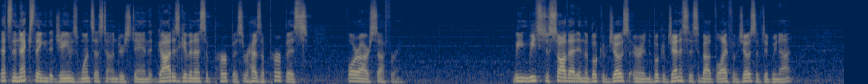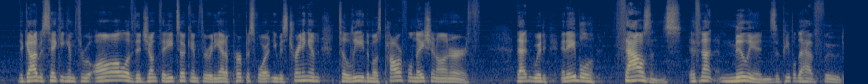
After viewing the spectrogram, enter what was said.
That's the next thing that James wants us to understand that God has given us a purpose or has a purpose for our suffering. We, we just saw that in the book of Joseph or in the book of Genesis about the life of Joseph, did we not? That God was taking him through all of the junk that he took him through, and he had a purpose for it, and he was training him to lead the most powerful nation on earth that would enable thousands, if not millions, of people to have food.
